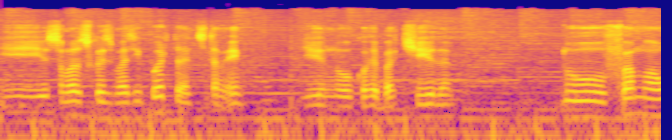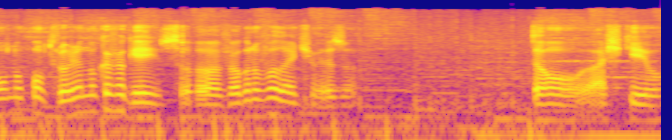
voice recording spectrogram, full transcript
E isso é uma das coisas mais importantes também, de não correr batida no Fórmula 1 no controle eu nunca joguei, só jogo no volante mesmo. Então acho que o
